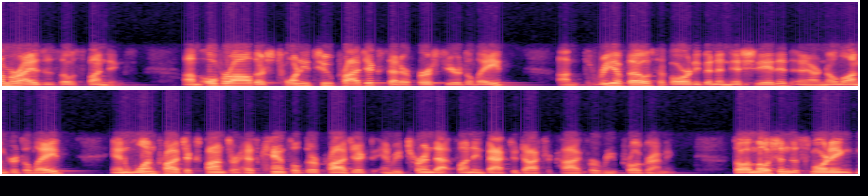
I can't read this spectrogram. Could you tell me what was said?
summarizes those fundings. Um, overall, there's 22 projects that are first year delayed. Um, three of those have already been initiated and are no longer delayed. And one project sponsor has canceled their project and returned that funding back to DRCOG for reprogramming. So a motion this morning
